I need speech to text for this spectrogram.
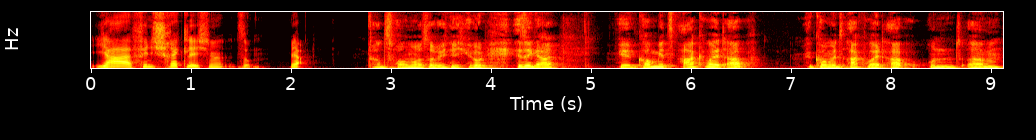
Ja, finde ich schrecklich. Ne? So, ja. Transformers habe ich nicht geguckt. Ist egal. Wir kommen jetzt arg weit ab. Wir kommen jetzt arg weit ab und ähm,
